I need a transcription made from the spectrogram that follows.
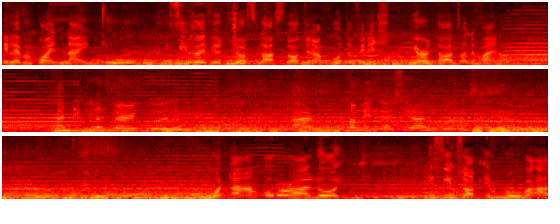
11.92. It seems as if you just lost out in a photo finish. Your thoughts on the final? I think it was very good. I've there, she ran good. But um, overall, though, he seems to have improved a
